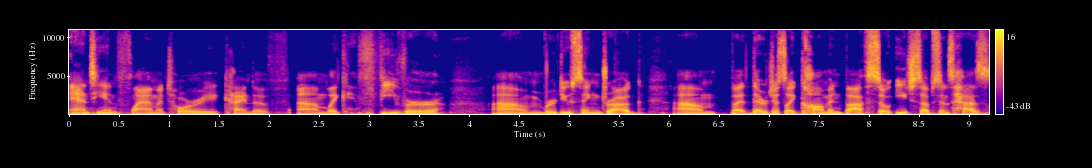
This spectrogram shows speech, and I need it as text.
anti-inflammatory kind of um, like fever. Um, reducing drug, um, but they're just like common buffs. So each substance has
